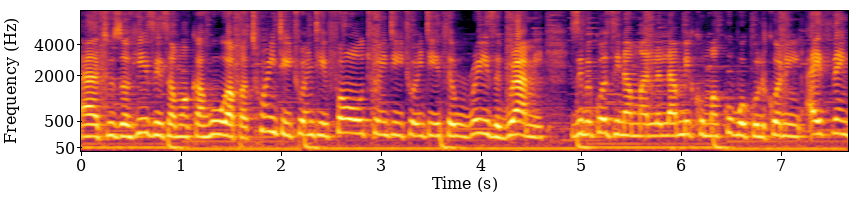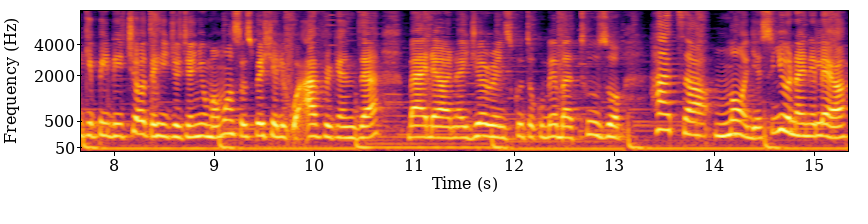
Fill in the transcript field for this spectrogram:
uh, tuzo hizi za mwaka huu hapa 2024 2023 za Grammy zimekuwa zina malalamiko makubwa kuliko ni I think kipindi chote hicho cha nyuma, most especially kwa Africans uh, baada ya Nigerians kuto kubeba tuzo hata moja. Sijui unaelewa?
